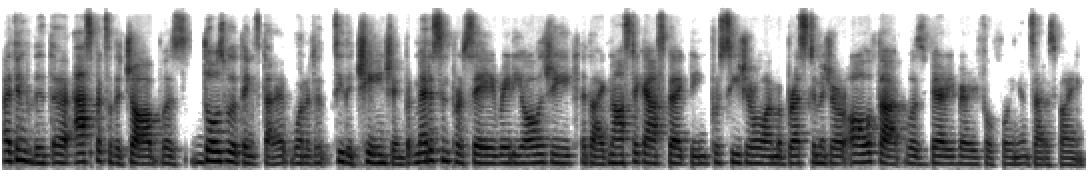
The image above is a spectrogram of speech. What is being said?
I think the, the aspects of the job was those were the things that I wanted to see the change in. But medicine per se, radiology, the diagnostic aspect, being procedural, I'm a breast imager, all of that was very, very fulfilling and satisfying.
